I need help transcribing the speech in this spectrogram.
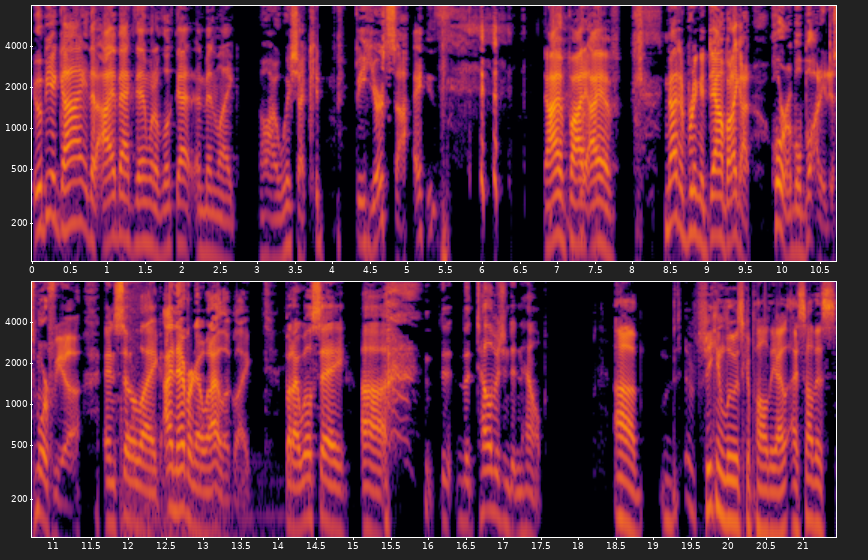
It would be a guy that I back then would have looked at and been like, "Oh, I wish I could be your size." now, I have body. I have not to bring it down, but I got horrible body dysmorphia, and so like I never know what I look like. But I will say, uh, the, the television didn't help. Uh, speaking of Lewis Capaldi, I, I saw this.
